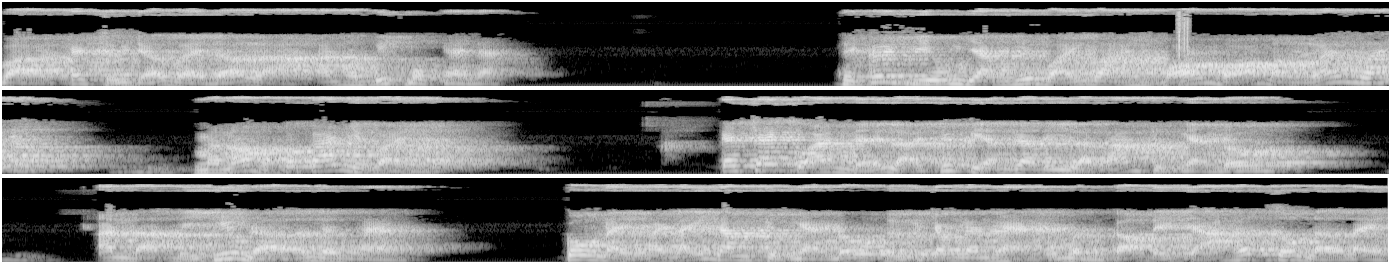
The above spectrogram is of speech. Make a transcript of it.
Và cái sự trở về đó là anh không biết một ngày nào. Thì cứ dịu dằn như vậy hoài bỏ lấy lấy mà nó mà có cái như vậy, cái xét của anh để lại trước khi anh ra đi là 80 ngàn đô. Anh đã bị thiếu nợ ở ngân hàng. Cô này phải lấy 50 ngàn đô từ trong ngân hàng của mình có để trả hết số nợ này.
